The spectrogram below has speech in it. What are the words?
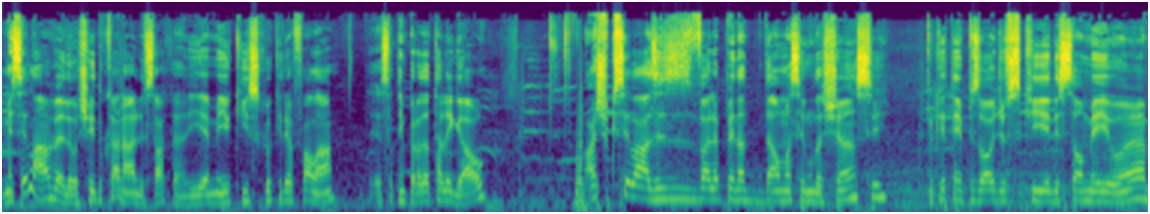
Mas sei lá, velho, eu achei do caralho, saca? E é meio que isso que eu queria falar. Essa temporada tá legal. Acho que, sei lá, às vezes vale a pena dar uma segunda chance. Porque tem episódios que eles são meio. Ah,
